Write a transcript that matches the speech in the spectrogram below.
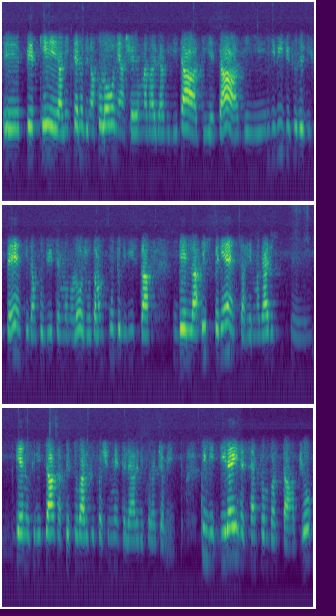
eh, perché all'interno di una colonia c'è una variabilità di età, di individui più resistenti da un punto di vista immunologico, da un punto di vista dell'esperienza che magari mh, viene utilizzata per trovare più facilmente le aree di foraggiamento. Quindi direi che è sempre un vantaggio.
